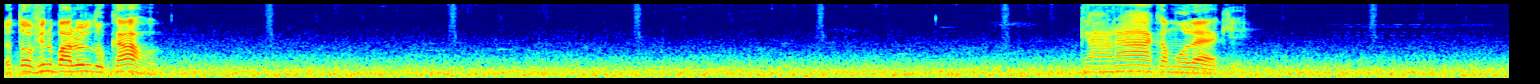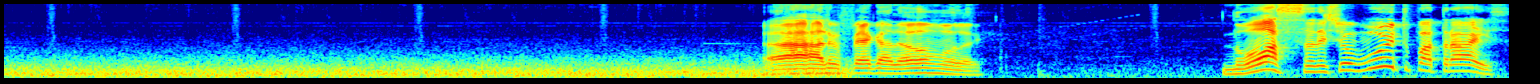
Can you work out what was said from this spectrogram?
Eu tô ouvindo o barulho do carro. Caraca, moleque. Ah, não pega não, moleque. Nossa, deixou muito pra trás.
